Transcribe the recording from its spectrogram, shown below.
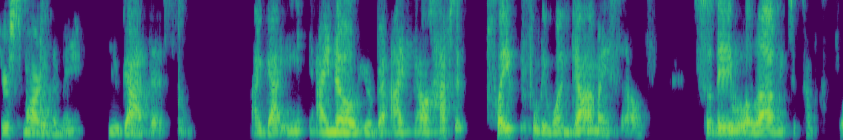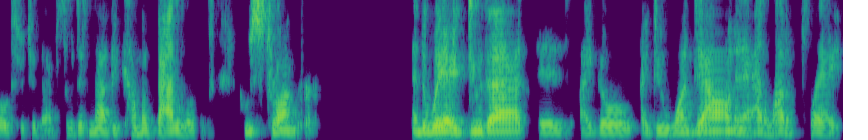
You're smarter than me. You got this. I got. I know you're better. I'll have to playfully one down myself so they will allow me to come closer to them. So it does not become a battle of who's stronger. And the way I do that is I go, I do one down and I add a lot of play.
